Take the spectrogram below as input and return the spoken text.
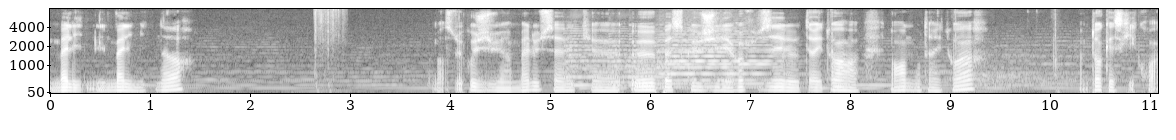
ma, limite nord. du coup j'ai eu un malus avec euh, eux parce que j'ai refusé le territoire, de rendre mon territoire. En même temps, qu'est-ce qu'ils croient?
